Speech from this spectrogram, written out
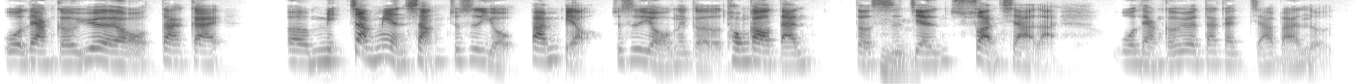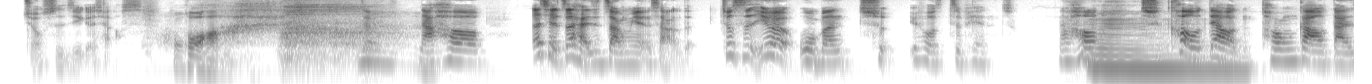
我两个月哦，大概呃面账面上就是有班表，就是有那个通告单的时间算下来，嗯、我两个月大概加班了。九十几个小时，哇！对，然后而且这还是账面上的，就是因为我们出，因为我制片组，然后扣掉通告单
